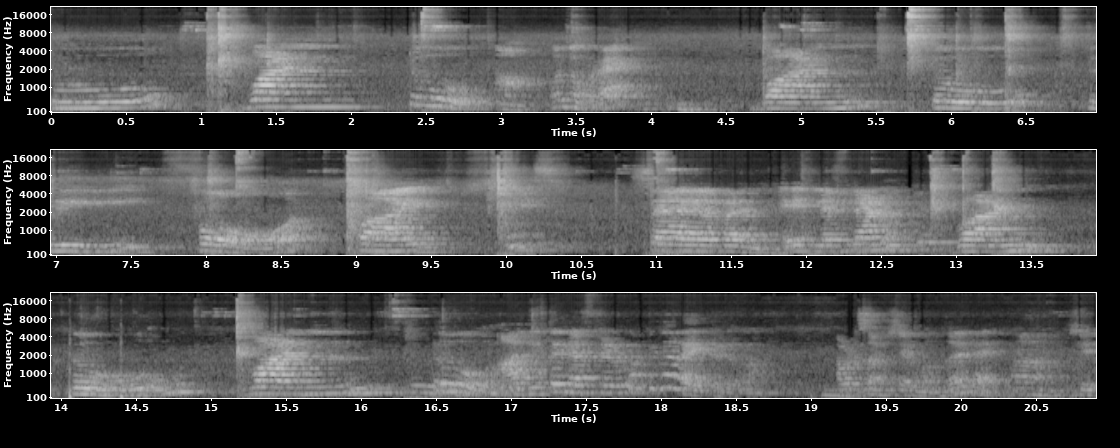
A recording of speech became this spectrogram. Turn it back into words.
two one two ആ ഒന്നുകൂടെ. One two three four five six seven eight ലെഫ്റ്റിലാണ് വൺ ടു വൺ ടു ആദ്യത്തെ ലെഫ്റ്റ് എടുക്കണം പിന്നെ റൈറ്റ് എടുക്കണം അവിടെ സംശയം വന്നു അല്ലേ? ശരി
